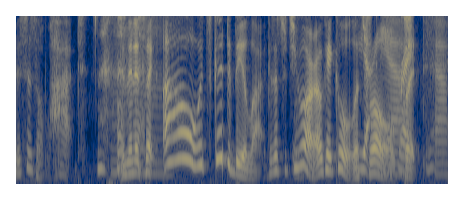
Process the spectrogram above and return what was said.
This is a lot, and then it's like, oh, it's good to be a lot because that's what you are. Okay, cool, let's Yeah, roll. yeah, but yeah.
